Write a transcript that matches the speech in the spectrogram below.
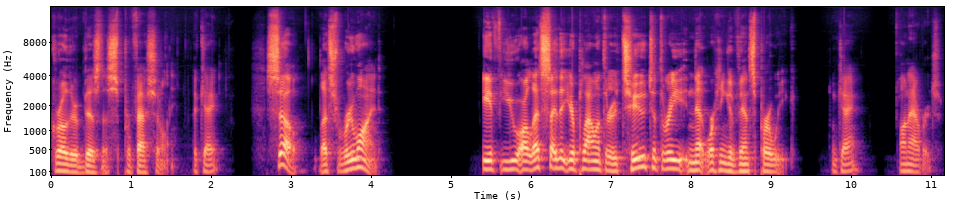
grow their business professionally. Okay. So let's rewind. If you are, let's say that you're plowing through two to three networking events per week, okay, on average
